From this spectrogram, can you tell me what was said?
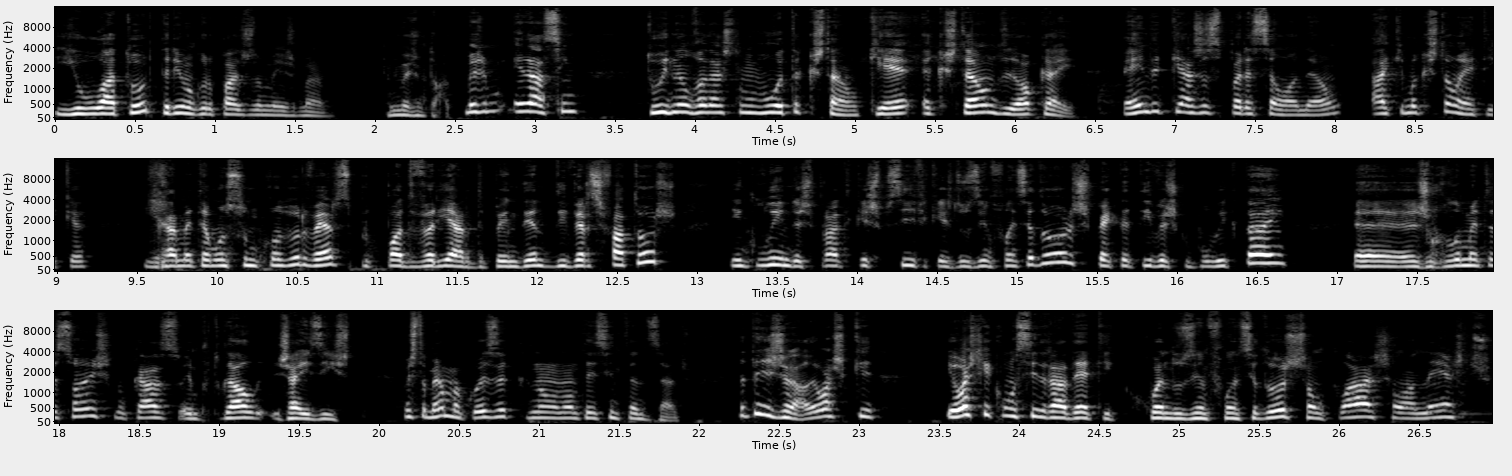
e o ator teriam agrupados no mesmo, no mesmo top. Mas ainda assim, tu ainda levantaste uma outra questão, que é a questão de, ok, ainda que haja separação ou não, há aqui uma questão ética. E realmente é um assunto controverso, porque pode variar dependendo de diversos fatores, incluindo as práticas específicas dos influenciadores, expectativas que o público tem, eh, as regulamentações, que no caso em Portugal já existe mas também é uma coisa que não, não tem assim tantos anos. Portanto, em geral, eu acho que eu acho que é considerado ético quando os influenciadores são claros, são honestos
